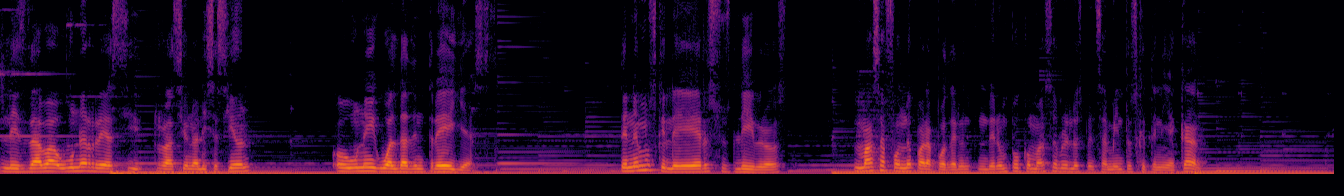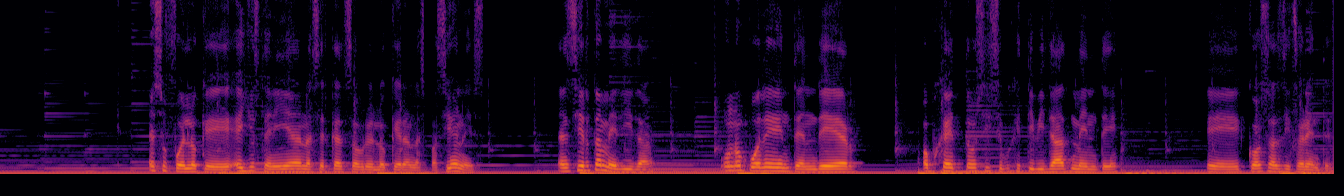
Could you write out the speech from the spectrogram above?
les daba una racionalización o una igualdad entre ellas. Tenemos que leer sus libros más a fondo para poder entender un poco más sobre los pensamientos que tenía Kant. Eso fue lo que ellos tenían acerca sobre lo que eran las pasiones. En cierta medida, uno puede entender objetos y subjetividadmente eh, cosas diferentes.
